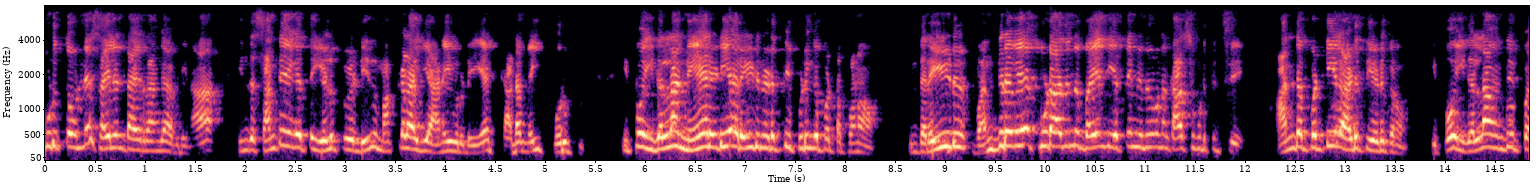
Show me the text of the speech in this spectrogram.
கொடுத்த உடனே சைலண்ட் ஆயிடுறாங்க அப்படின்னா இந்த சந்தேகத்தை எழுப்ப வேண்டியது மக்களாகிய அனைவருடைய கடமை பொறுப்பு. இப்போ இதெல்லாம் நேரடியா ரெய்டு நடத்தி பிடுங்கப்பட்ட பணம். இந்த ரெய்டு வந்துடவே கூடாதுன்னு பயந்து எத்தனை நிறுவனம் காசு கொடுத்துச்சு? அந்த பட்டியல அடுத்து எடுக்கணும். இப்போ இதெல்லாம் வந்து இப்ப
